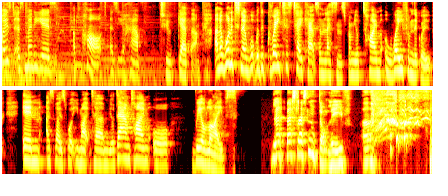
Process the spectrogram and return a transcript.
Almost as many years apart as you have together. And I wanted to know what were the greatest takeouts and lessons from your time away from the group in, I suppose, what you might term your downtime or real lives? Le- best lesson: don't leave. Uh,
